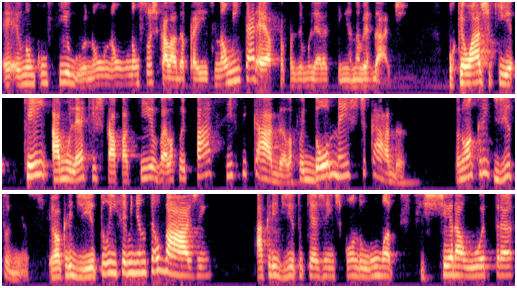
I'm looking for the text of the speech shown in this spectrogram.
É, eu não consigo, eu não, não, não sou escalada para isso. Não me interessa fazer mulher assim, na verdade. Porque eu acho que quem a mulher que está passiva, ela foi pacificada, ela foi domesticada. Eu não acredito nisso. Eu acredito em feminino selvagem. Acredito que a gente, quando uma se cheira a outra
